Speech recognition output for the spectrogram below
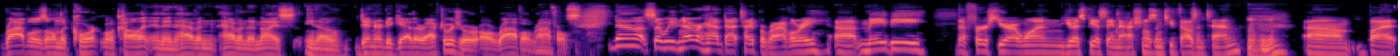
rivals on the court, we'll call it, and then having having a nice, you know, dinner together afterwards or, or rival rivals? no, so we've never had that type of rivalry. Uh, maybe the first year I won USPSA Nationals in 2010. Mm-hmm. Um, but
